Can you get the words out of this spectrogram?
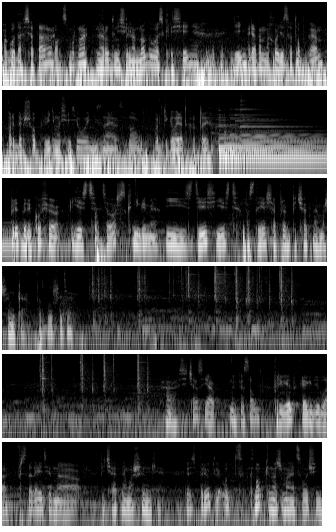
Погода вся та же, пасмурно. Народу не сильно много, воскресенье, день. Рядом находится Топ Ган барбершоп, видимо, сетевой, не знаю. Ну, вроде говорят, крутой. Брэдбери кофе есть стеллаж с книгами, и здесь есть настоящая прям печатная машинка. Послушайте. А, сейчас я написал «Привет, как дела?» Представляете, на печатной машинке. То есть привыкли, вот кнопки нажимаются очень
